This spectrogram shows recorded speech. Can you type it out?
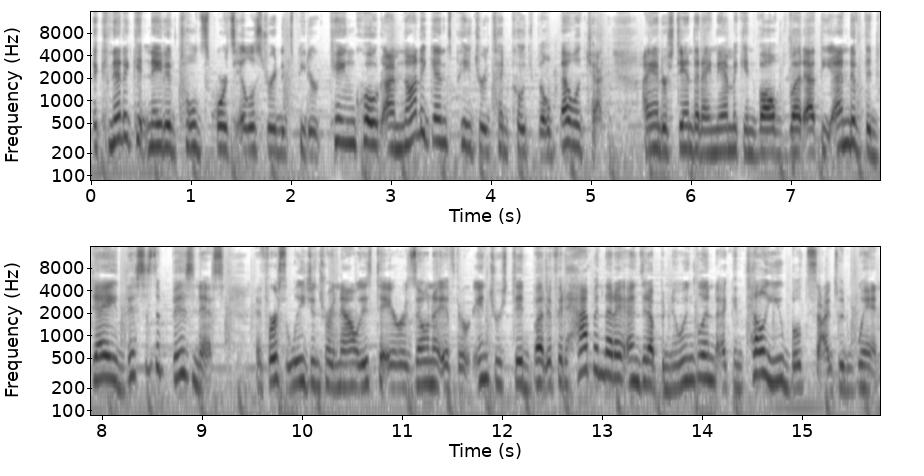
The Connecticut native told Sports Illustrated's Peter King, quote, I'm not against Patriots head coach Bill Belichick. I understand the dynamic involved, but at the end of the day, this is a business. My first allegiance right now is to Arizona if they're interested, but if it happened that I ended up in New England, I can tell you both sides would win.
